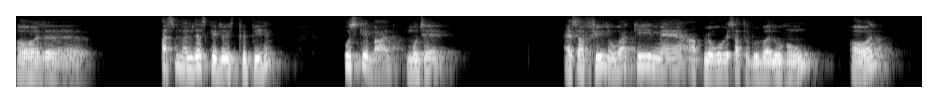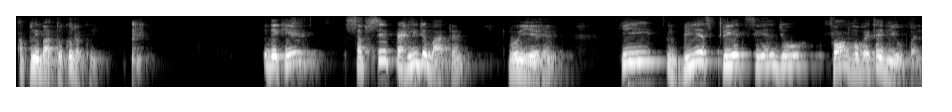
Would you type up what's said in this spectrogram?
और असमंजस की जो स्थिति है, उसके बाद मुझे ऐसा फील हुआ कि मैं आप लोगों के साथ रूबरू हूँ और अपनी बातों को रखूँ। तो देखिए, सबसे पहली जो बात है, वो ये है कि B S P H C L जो फॉर्म हो गए थे रीओपन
